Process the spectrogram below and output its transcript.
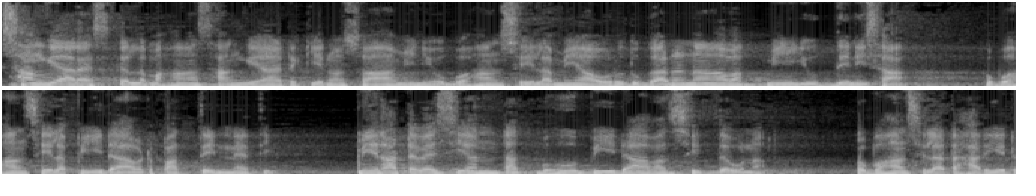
සංඝයා රැස් කරල මහා සංඝයාට කියනවා ස්වාමිනි ඔබහන්සේලා මේ අවුරුදු ගණනාවක් මේ යුද්ධ නිසා ඔබහන්සේලා පීඩාවට පත්වෙන්න ඇති. මේ රටවැසියන්ටත් බොහෝ පීඩාවන් සිද්ධ වුණා. ඔබහන්සිලට හරියට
